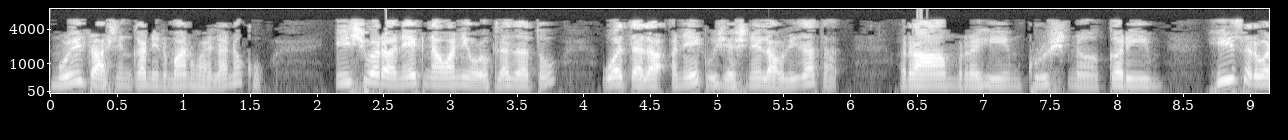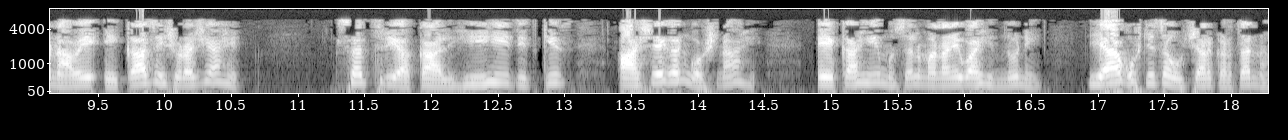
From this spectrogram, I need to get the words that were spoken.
मुळीच आशंका निर्माण व्हायला नको. ईश्वर अनेक नावांनी ओळखला जातो व त्याला अनेक विशेषणे लावली जातात. राम रहीम कृष्ण करीम ही सर्व नावे एकाच ईश्वराची आहेत. सत्श्री अकाल हीही तितकीच आशेगन घोषणा आहे. एकाही मुसलमानाने वा हिंदूने या गोष्टीचा उच्चार करताना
